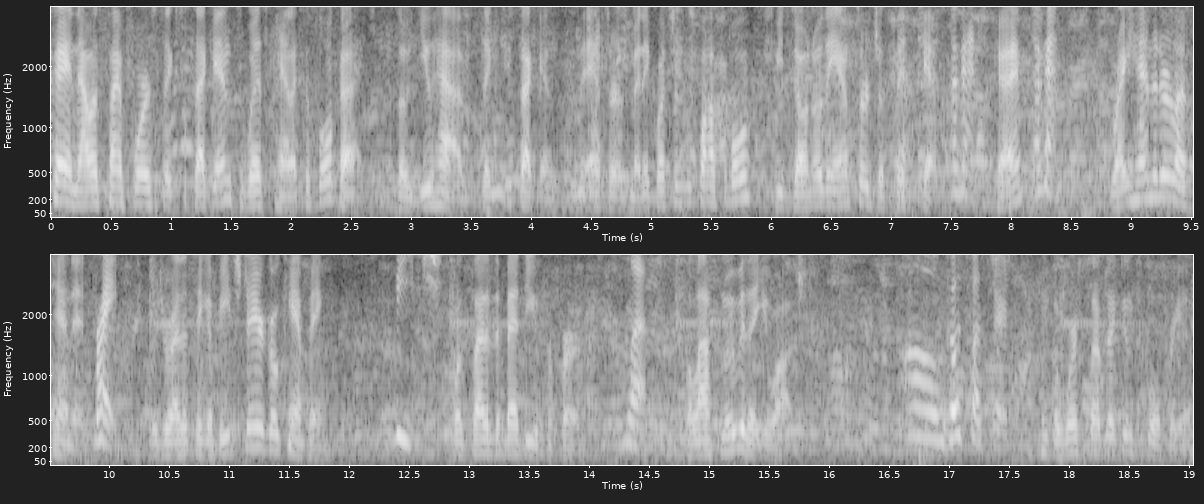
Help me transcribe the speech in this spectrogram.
Okay, now it's time for 60 seconds with Hannah Kasulka. So you have 60 seconds to answer as many questions as possible. If you don't know the answer, just say skip. Okay. Okay? Okay. Right-handed or left-handed? Right. Would you rather take a beach day or go camping? Beach. What side of the bed do you prefer? Left. The last movie that you watched? Oh, Ghostbusters. The worst subject in school for you?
